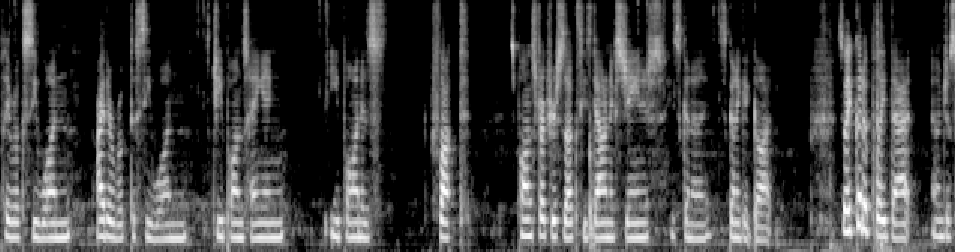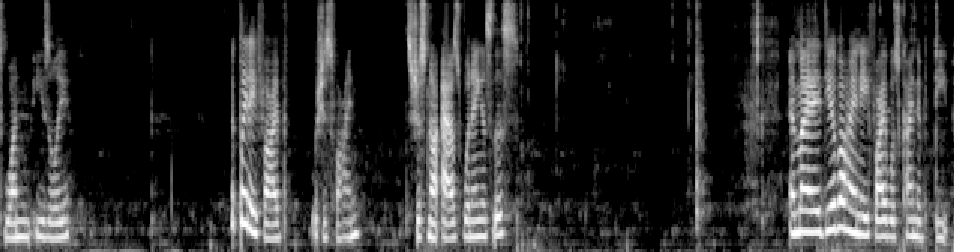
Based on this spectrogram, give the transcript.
Play rook c1, either rook to c1, g pawn's hanging, the e pawn is fucked. Pawn structure sucks. He's down in exchange. He's gonna he's gonna get got. So I could have played that and just won easily. I played a5, which is fine. It's just not as winning as this. And my idea behind a5 was kind of deep.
